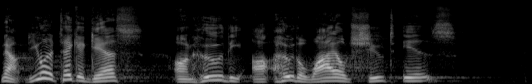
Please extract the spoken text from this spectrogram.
Now, do you want to take a guess on who the, uh, who the wild shoot is?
